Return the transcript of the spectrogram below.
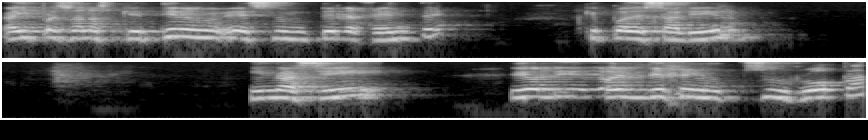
Hay personas que tienen, es inteligente, que puede salir. Y así, ellos su ropa,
